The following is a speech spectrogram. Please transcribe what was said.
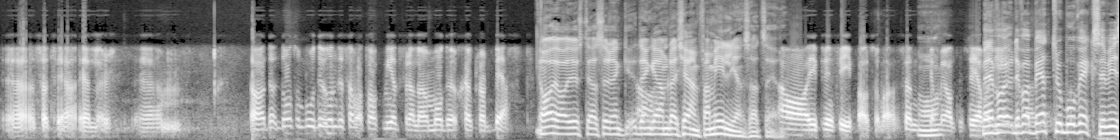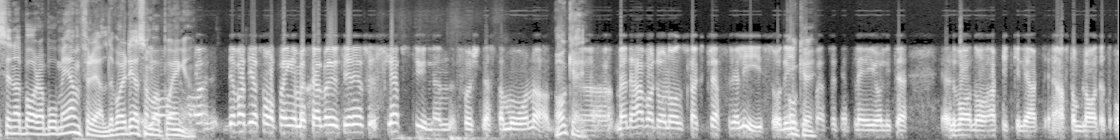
eh, så att säga, eller ehm, ja, de, de som bodde under samma tak med föräldrarna mådde självklart bäst. Ja, ja, just det. Alltså den, den gamla kärnfamiljen så att säga. Ja, i princip alltså. Va? Sen kan man ju alltid säga Men det var, det var bättre att bo växelvis än att bara bo med en förälder. Var det det som var poängen? Ja, det var det som var poängen, men själva utredningen släpps tydligen först nästa månad. Okej. Eh, Men det här var då någon slags pressrelease och det gick Okej. på SVT Play och lite, eh, det var någon artikel i Aftonbladet och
